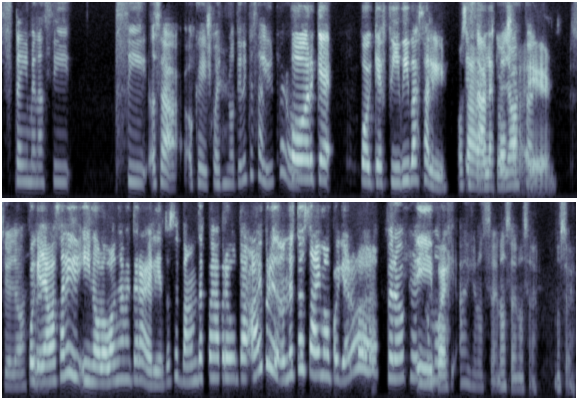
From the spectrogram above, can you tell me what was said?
statement así? Sí, o sea, ok, pues no tiene que salir, pero porque, porque Phoebe va a salir, o sea, la Exacto, ella va a esposa, estar. eh, sí, ella va a porque ser- ella va a salir y no lo van a meter a él. Y entonces van después a preguntar, ay, pero ¿y dónde está Simon? ¿Por qué no? Pero ok, Y como pues- que- ay, yo no sé, no sé, no sé, no sé.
